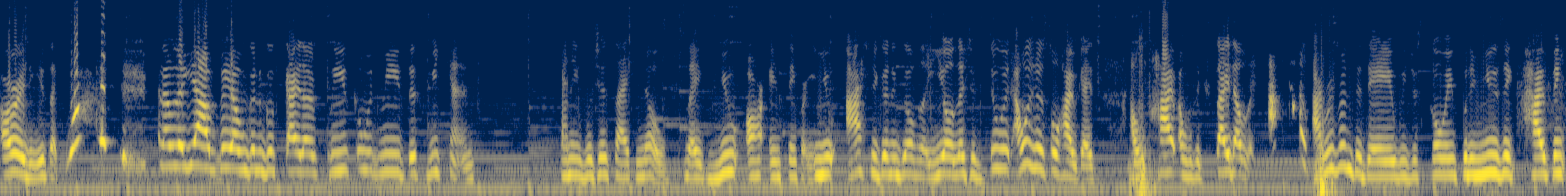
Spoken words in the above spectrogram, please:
already. He's like, what? And I'm like, yeah, babe, I'm to go skydive. Please come with me this weekend. And he was just like, no, like you are insane. For you actually gonna go? I'm like, yo, let's just do it. I was just so hyped, guys. I was hyped. I was excited. I was like, ah. I remember the day we just going, putting music, hyping.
